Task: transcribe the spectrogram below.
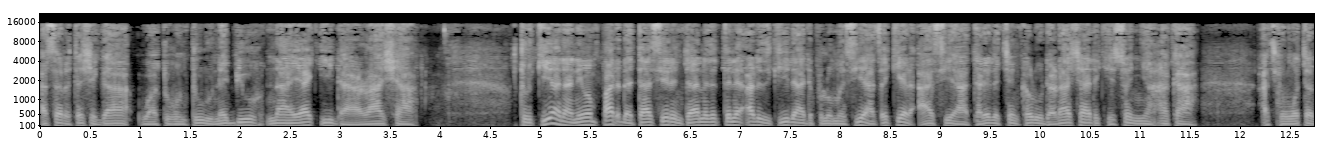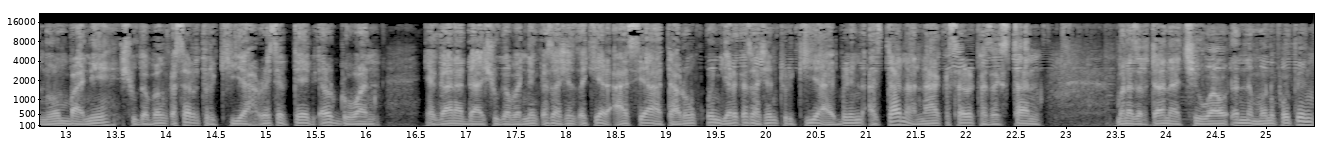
ƙasar ta shiga wato hunturu na biyu na yaƙi da rasha. Turkiya na neman faɗaɗa tasirin ta na tattalin arziki da diflomasiya a tsakiyar asiya tare da cin karo da rasha da ke son yin haka. A cikin watan nuwamba ne shugaban ƙasar turkiya recep tayyip erdogan ya gana da shugabannin ƙasashen tsakiyar asiya a taron ƙungiyar ƙasashen turkiya a birnin astana na ƙasar kazakhstan. Manazarta na cewa waɗannan manufofin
